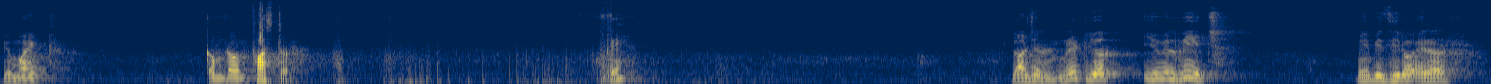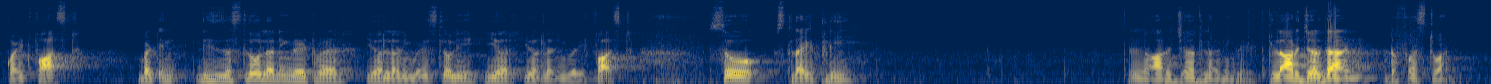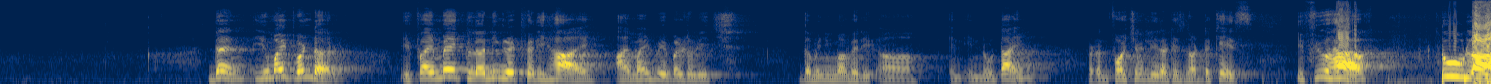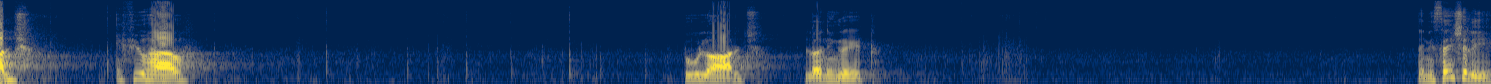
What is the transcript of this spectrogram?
you might come down faster. Okay. larger learning rate your you will reach maybe 0 error quite fast but in this is a slow learning rate where you are learning very slowly here you are learning very fast. So, slightly larger learning rate larger than the first one. Then you might wonder if I make learning rate very high I might be able to reach the minima very uh, in, in no time but unfortunately that is not the case. If you have too large if you have too large learning rate then essentially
